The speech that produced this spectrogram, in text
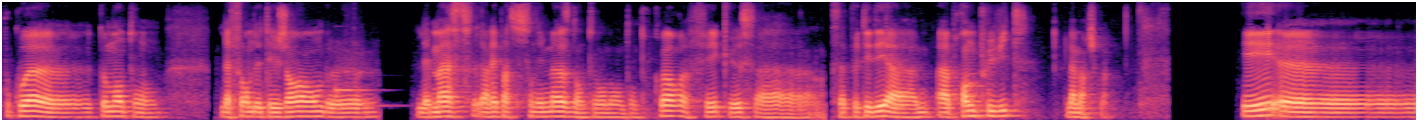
pourquoi, euh, comment la forme de tes jambes, la masse, la répartition des masses dans ton, dans, ton corps fait que ça, ça peut t'aider à, à, apprendre plus vite la marche. Quoi. Et un,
